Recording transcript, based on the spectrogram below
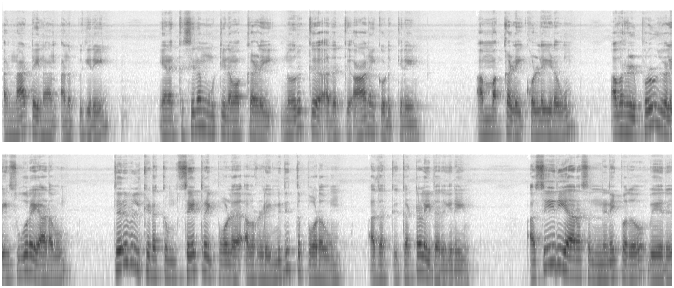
அந்நாட்டை நான் அனுப்புகிறேன். எனக்கு சினம் ஊட்டின மக்களை நொறுக்க அதற்கு ஆணை கொடுக்கிறேன். அம்மக்களை கொள்ளையிடவும் அவர்கள் பொருள்களை சூறையாடவும் தெருவில் கிடக்கும் சேற்றைப் போல அவர்களை மிதித்து போடவும் அதற்கு கட்டளை தருகிறேன். அசீரிய அரசன் நினைப்பதோ வேறு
